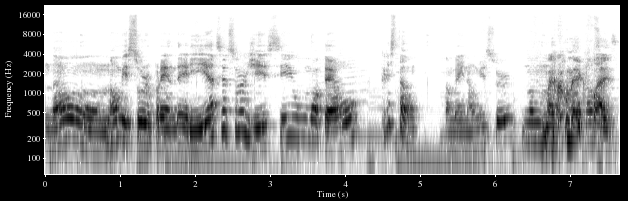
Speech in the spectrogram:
não, não me surpreenderia se surgisse um motel cristão. Também não me sur... não- Mas como é que faz?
